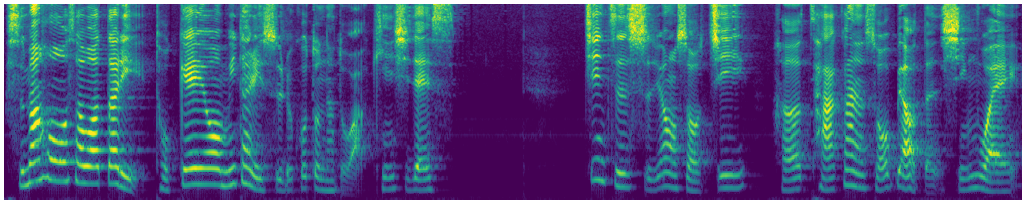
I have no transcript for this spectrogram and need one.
スマホを触ったり、時計を見たりすることなどは禁止です。禁止使用手机和查看手表等行为。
